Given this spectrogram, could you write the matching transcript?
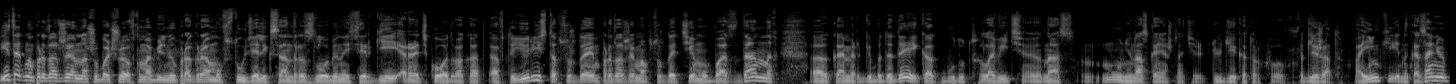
Итак, мы продолжаем нашу большую автомобильную программу в студии Александра Злобина и Сергей Радько, адвокат-автоюрист. Обсуждаем, продолжаем обсуждать тему баз данных, э, камер ГИБДД и как будут ловить э, нас, ну, не нас, конечно, а людей, которых подлежат поимке и наказанию.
